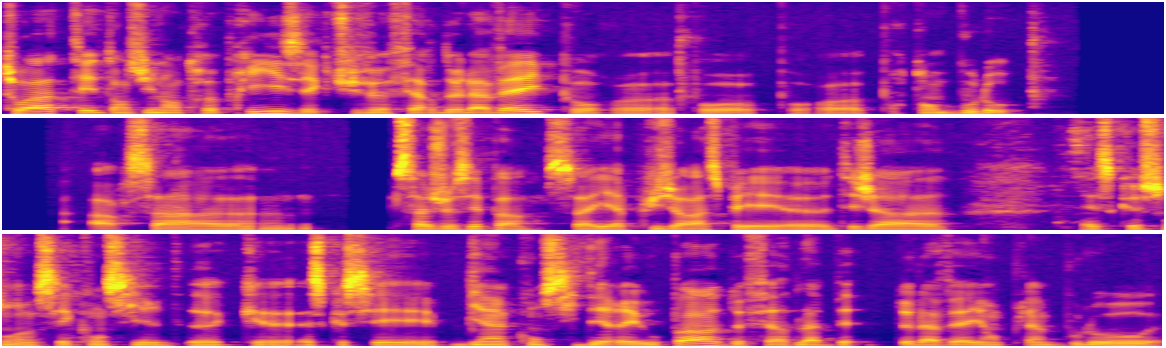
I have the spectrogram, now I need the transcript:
toi, tu es dans une entreprise et que tu veux faire de la veille pour, euh, pour, pour, pour ton boulot, alors ça, ça je sais pas. Ça, il y a plusieurs aspects. déjà, est-ce que c'est est-ce que c'est bien considéré ou pas de faire de la, veille en plein boulot?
